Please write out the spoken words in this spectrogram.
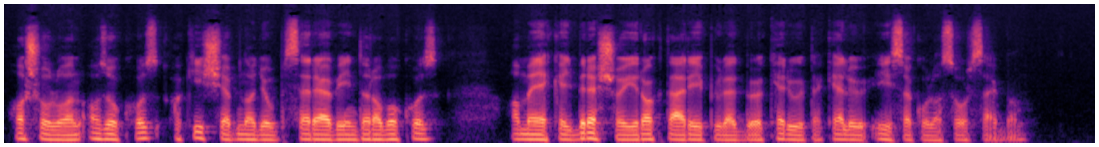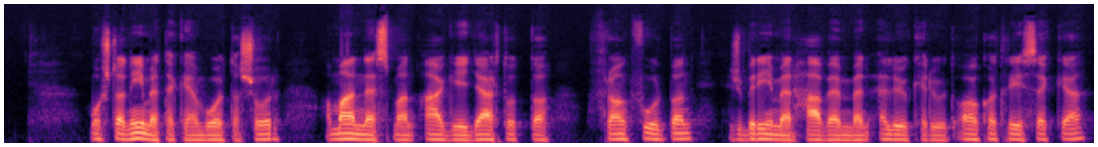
hasonlóan azokhoz a kisebb-nagyobb szerelvénydarabokhoz, amelyek egy bressai raktárépületből kerültek elő Észak-Olaszországban. Most a németeken volt a sor, a Mannesmann AG gyártotta Frankfurtban és Bremerhavenben előkerült alkatrészekkel,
